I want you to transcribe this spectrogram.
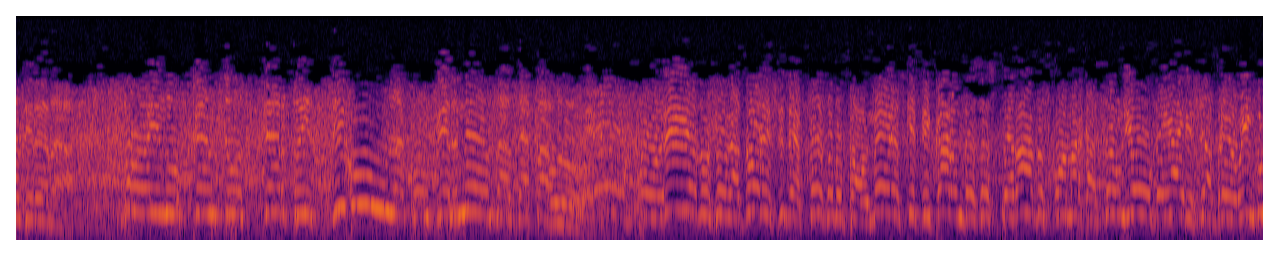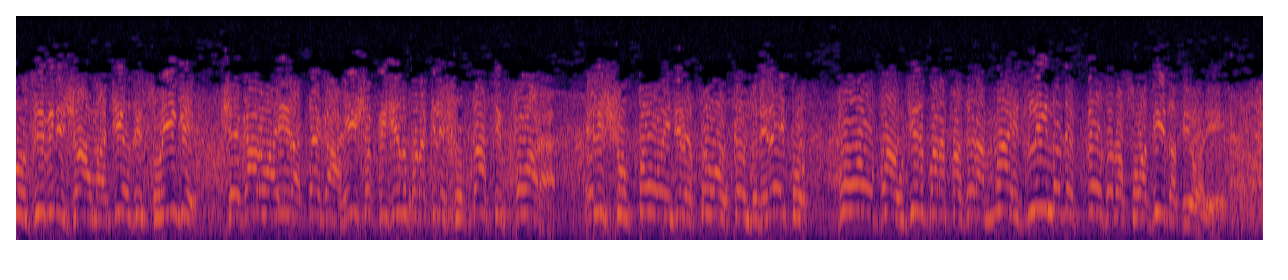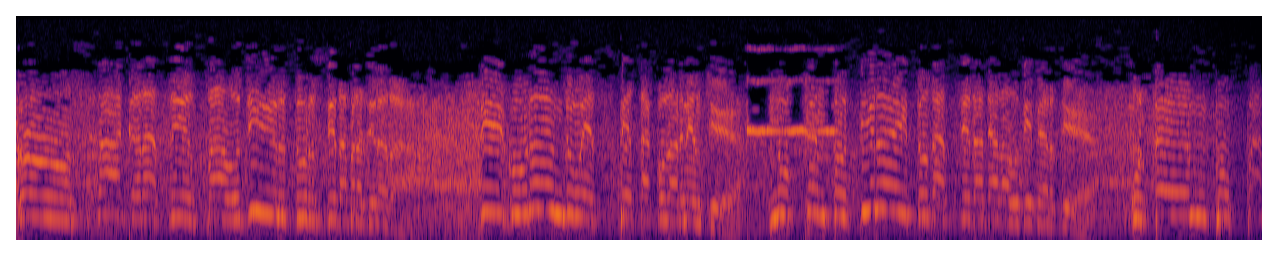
brasileira. Foi no canto certo e segura com firmeza, Zé Paulo. Euforia dos jogadores de defesa do Palmeiras que ficaram desesperados com a marcação de ontem Aires de Abreu. Inclusive de Jalma Dias e Swing chegaram a ir até Garrincha pedindo para que ele chutasse fora. Ele chutou em direção ao canto direito. Foi Valdir para fazer a mais linda defesa da sua vida, Fiore. Consagra-se Valdir, torcida brasileira. Segurando espetacularmente no canto direito da cidadela Alviverde. O tempo passa.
